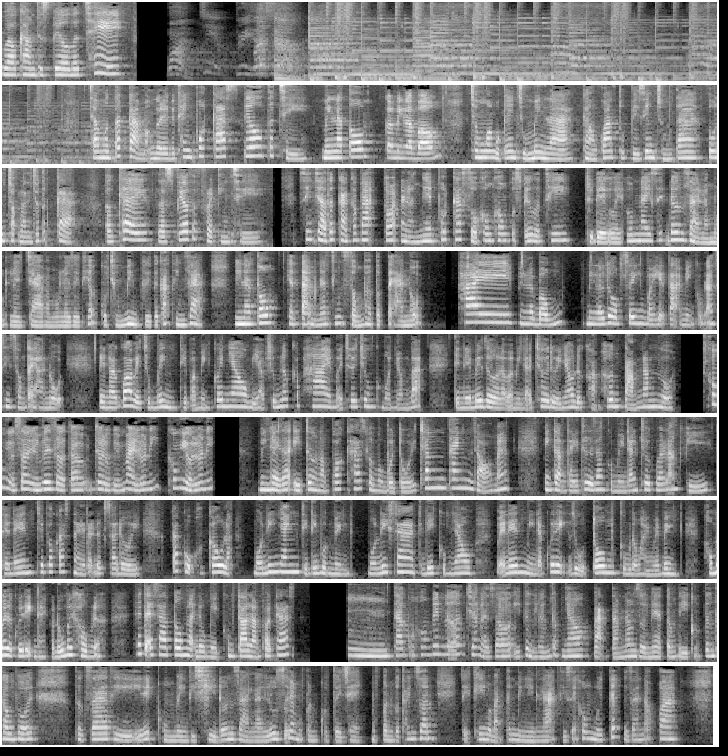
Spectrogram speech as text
Welcome to Spill the Tea. One, two, three, let's go. Chào mừng tất cả mọi người đến với kênh podcast Spill the Tea. Mình là Tôm. Còn mình là bóng Châm ngôn của kênh chúng mình là cảm quan thuộc về riêng chúng ta, tôn trọng là dành cho tất cả. Ok, let's spill the freaking tea. Xin chào tất cả các bạn, các bạn đang lắng nghe podcast số 00 của Spill the Tea. Chủ đề của ngày hôm nay sẽ đơn giản là một lời chào và một lời giới thiệu của chúng mình gửi tới các thính giả. Mình là Tôm, hiện tại mình đang sinh sống và học tập tại Hà Nội. Hi, mình là Bóng Mình là du học sinh và hiện tại mình cũng đang sinh sống tại Hà Nội Để nói qua về chúng mình thì bọn mình quen nhau vì học chung lớp cấp 2 và chơi chung của một nhóm bạn Tính đến bây giờ là bọn mình đã chơi được với nhau được khoảng hơn 8 năm rồi Không hiểu sao đến bây giờ tao vẫn chơi được với mày luôn ý, không hiểu luôn ý. Mình nảy ra ý tưởng làm podcast vào một buổi tối trăng thanh gió mát. Mình cảm thấy thời gian của mình đang trôi qua lãng phí, Thế nên chiếc podcast này đã được ra đời. Các cụ có câu là, muốn đi nhanh thì đi một mình, Muốn đi xa thì đi cùng nhau. Vậy nên mình đã quyết định rủ Tôm cùng đồng hành với mình. Không biết là quyết định này có đúng hay không nữa. Thế tại sao Tôm lại đồng ý cùng ta làm podcast? Ừm, tao cũng không biết nữa, chắc là do ý tưởng lớn gặp nhau, bạn 8 năm rồi nên là tâm ý cũng tương thông thôi. Thực ra thì ý định của mình thì chỉ đơn giản là lưu giữ lại một phần của tuổi trẻ, một phần của thanh xuân, để khi mà bản thân mình nhìn lại thì sẽ không nuối tiếc thời gian đã qua.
